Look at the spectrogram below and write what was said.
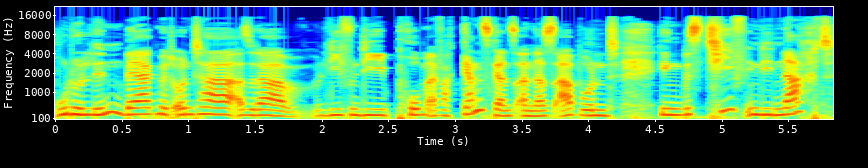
Udo Lindenberg mitunter. Also da liefen die Proben einfach ganz, ganz anders ab und gingen bis tief in die Nacht.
